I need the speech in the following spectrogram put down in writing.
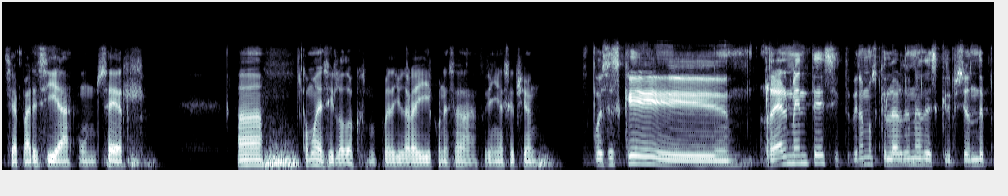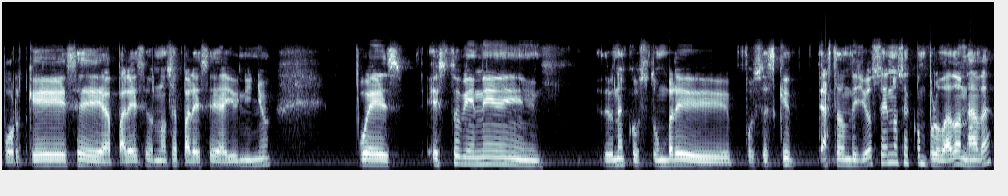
se aparecía un ser. Ah, ¿Cómo decirlo, Doc? ¿Me puede ayudar ahí con esa pequeña descripción? Pues es que realmente si tuviéramos que hablar de una descripción de por qué se aparece o no se aparece ahí un niño, pues esto viene de una costumbre, pues es que hasta donde yo sé no se ha comprobado nada,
